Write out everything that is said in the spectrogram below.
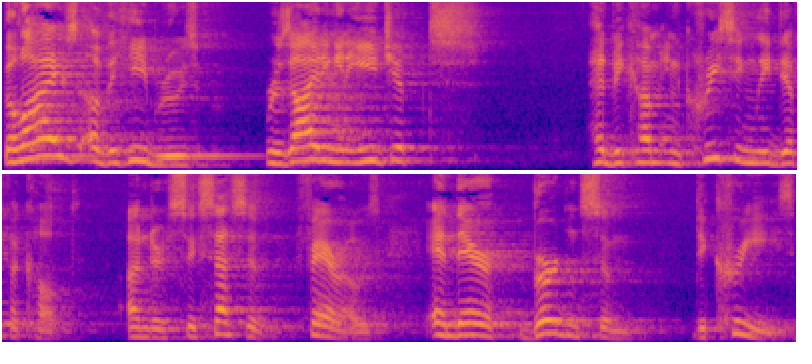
The lives of the Hebrews residing in Egypt had become increasingly difficult under successive pharaohs and their burdensome decrees.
